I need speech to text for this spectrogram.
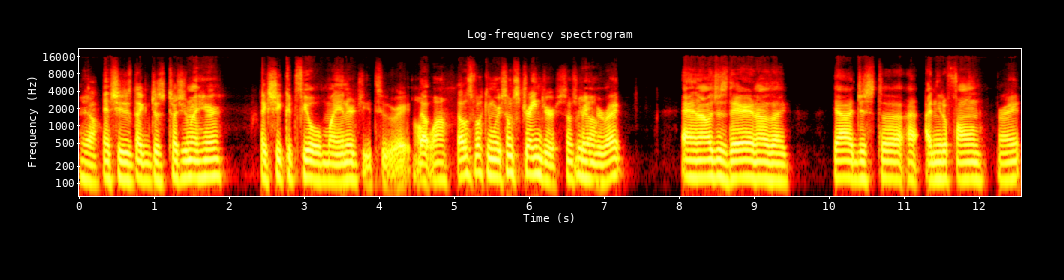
Yeah. and she's like just touching my hair like she could feel my energy too right Oh, that, wow. that was fucking weird some stranger some Yeah. stranger right and i was just there and i was like yeah i just uh I, I need a phone right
